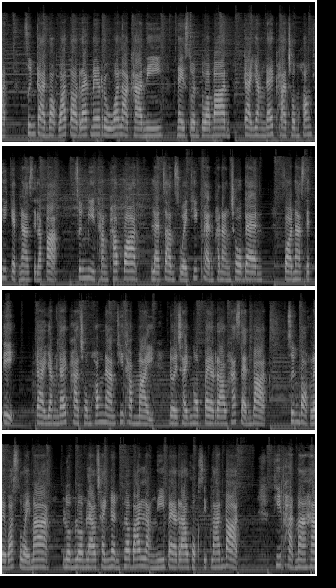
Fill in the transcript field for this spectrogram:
าท ซึ่งกายบอกว่าตอนแรกไม่รู้ว่าราคานี้ ในส่วนตัวบ้านกายยังได้พาชมห้องที่เก็บงานศิลปะ ซึ่งมีทั้งภาพวาด และจานสวยที่แขวนผนังโชว์แบนฟอร์นาเซติกายยังได้พาชมห้องน้ำที่ทำใหม่ โดยใช้งบไปราว 5 0 0แสนบาท ซึ่งบอกเลยว่าสวยมาก รวมๆแล้วใช้เงินเพื่อบ้านหลังนี้ไปราว 60 ล้านบาท ที่ผ่านมาฮา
